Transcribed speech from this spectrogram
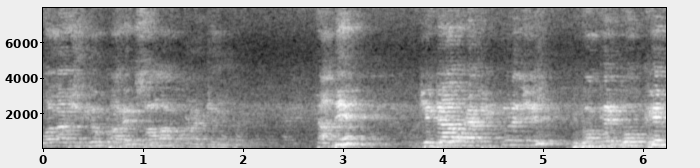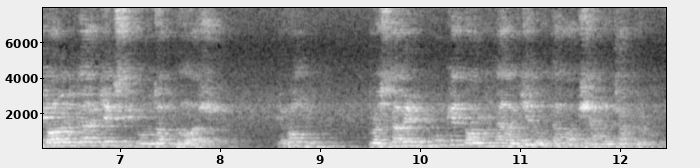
বলার সুযোগ পাবেন সমাপ করার জন্য। তাদের যেটা ওরা ঠিক করেছেন বিপক্ষের পক্ষে দলনেতা হচ্ছেন শ্রী গৌতম ঘোষ এবং প্রস্তাবের বিপক্ষে দলনেতা হচ্ছেন অধ্যাপক শ্যামল চক্রবর্তী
